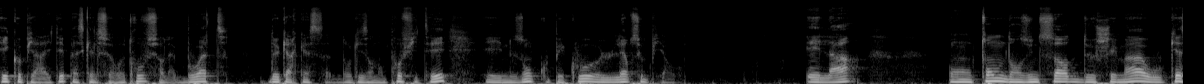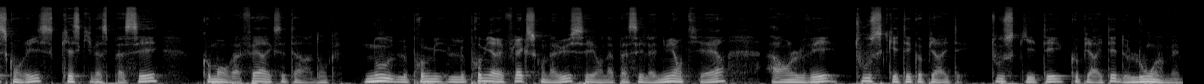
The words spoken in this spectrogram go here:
est copyrightée parce qu'elle se retrouve sur la boîte de Carcassonne. Donc ils en ont profité et ils nous ont coupé court l'herbe sous le pied. Et là, on tombe dans une sorte de schéma où qu'est-ce qu'on risque, qu'est-ce qui va se passer, comment on va faire, etc. Donc nous, le premier, le premier réflexe qu'on a eu, c'est on a passé la nuit entière à enlever tout ce qui était copyrighté. Tout ce qui était copyrighté de loin même.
